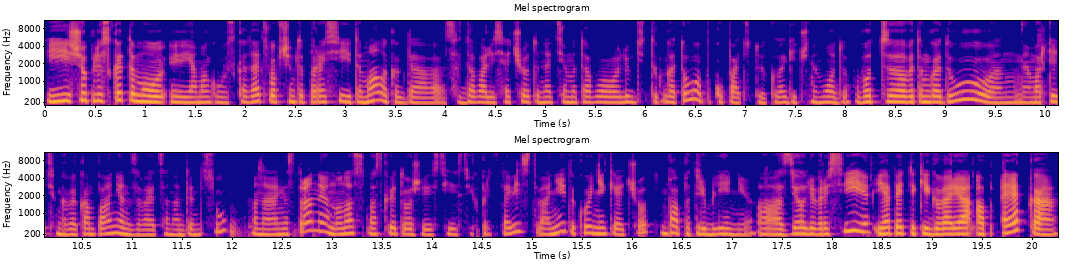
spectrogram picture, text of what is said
И еще плюс к этому э, я могу сказать, в общем-то, по России это мало, когда создавались отчеты на тему того, люди готовы покупать эту экологичную моду. Вот э, в этом году маркетинговая компания, называется она Денсу, она иностранная, но у нас в Москве тоже есть, есть их представительство, они такой некий отчет по потреблению а, сделали в России. И опять-таки говоря об эко,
